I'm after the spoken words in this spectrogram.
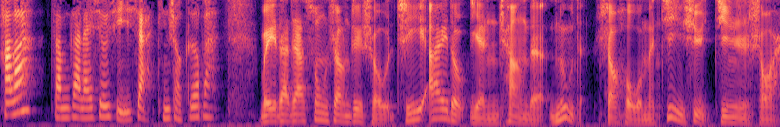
好了，咱们再来休息一下，听首歌吧。为大家送上这首 G IDOL 演唱的《Nude》，稍后我们继续今日首尔。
